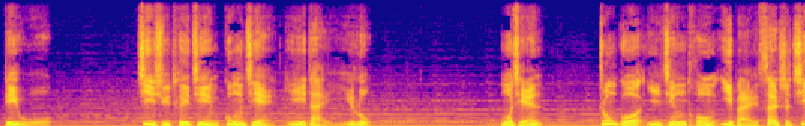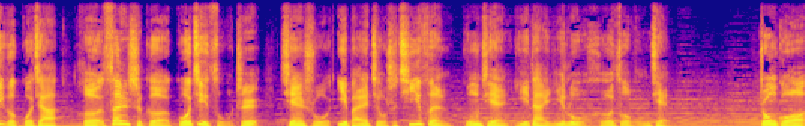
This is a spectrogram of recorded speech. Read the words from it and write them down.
第五，继续推进共建“一带一路”。目前。中国已经同一百三十七个国家和三十个国际组织签署一百九十七份共建“一带一路”合作文件。中国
